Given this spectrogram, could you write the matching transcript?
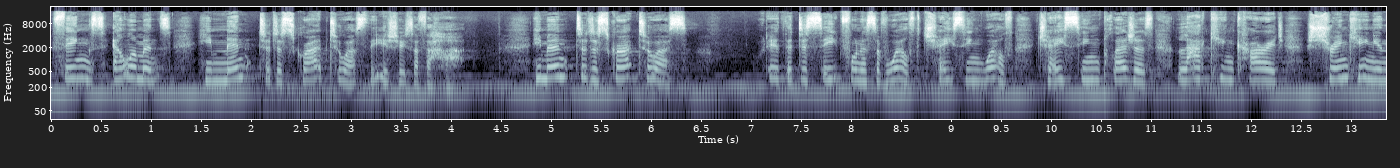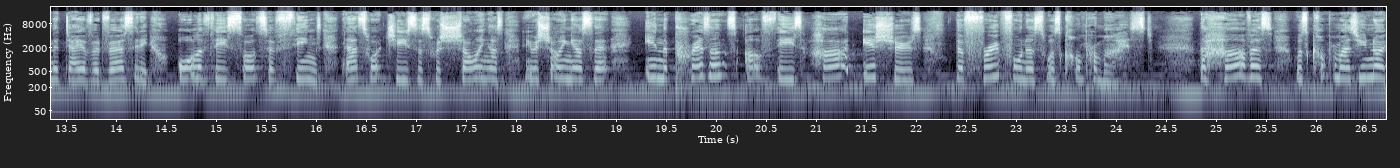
things, elements, he meant to describe to us the issues of the heart. He meant to describe to us the deceitfulness of wealth, chasing wealth, chasing pleasures, lacking courage, shrinking in the day of adversity, all of these sorts of things. That's what Jesus was showing us. He was showing us that in the presence of these heart issues, the fruitfulness was compromised. The harvest was compromised. You know,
